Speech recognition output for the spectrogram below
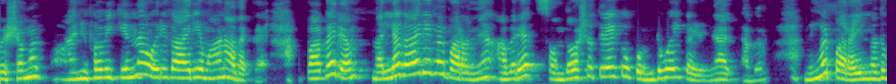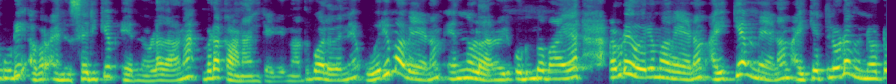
വിഷമം അനുഭവിക്കുന്ന ഒരു കാര്യമാണ് അതൊക്കെ. പകരം നല്ല കാര്യങ്ങൾ പറഞ്ഞ് അവരെ സന്തോഷത്തിലേക്ക് കൊണ്ടുപോയി കഴിഞ്ഞാൽ അവർ നിങ്ങൾ പറയുന്നത് കൂടി അവർ അനുസരിക്കും എന്നുള്ളതാണ് ഇവിടെ കാണാൻ കഴിയുന്നത്. അതുപോലെ തന്നെ ഒരുമ വേണം എന്നുള്ളതാണ്. ഒരു കുടുംബമായാൽ അവിടെ ഒരുമ വേണം ഐക്യം വേണം ഐക്യത്തിലൂടെ മുന്നോട്ട്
